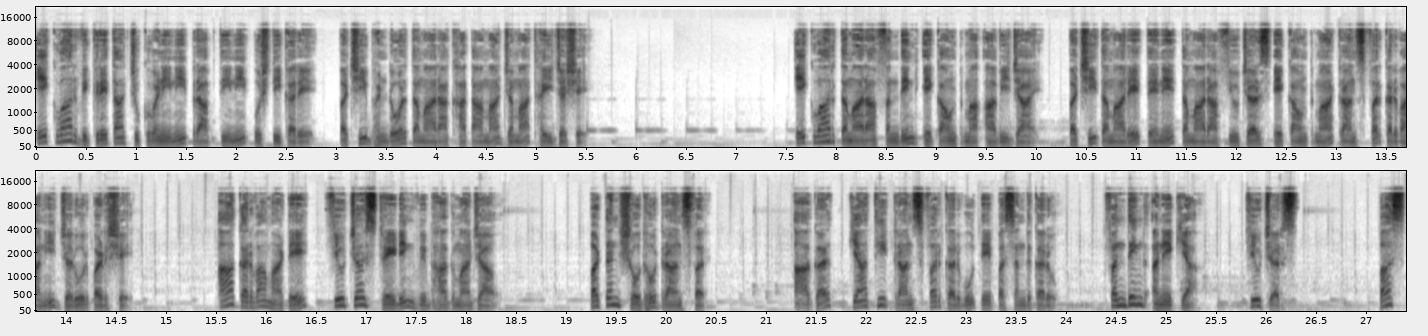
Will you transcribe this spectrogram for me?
એકવાર વિક્રેતા ચૂકવણીની પ્રાપ્તિની પુષ્ટિ કરે, પછી ભંડોળ તમારા ખાતામાં જમા થઈ જશે. એકવાર તમારા ફંડિંગ એકાઉન્ટમાં આવી જાય પછી તમારે તેને તમારા ફ્યુચર્સ એકાઉન્ટમાં ટ્રાન્સફર કરવાની જરૂર પડશે. આ કરવા માટે ફ્યુચર્સ ટ્રેડિંગ વિભાગમાં જાઓ. બટન શોધો ટ્રાન્સફર. આગળ ક્યાંથી ટ્રાન્સફર કરવું તે પસંદ કરો. ફંડિંગ અને ક્યાં? ફ્યુચર્સ. બસ,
